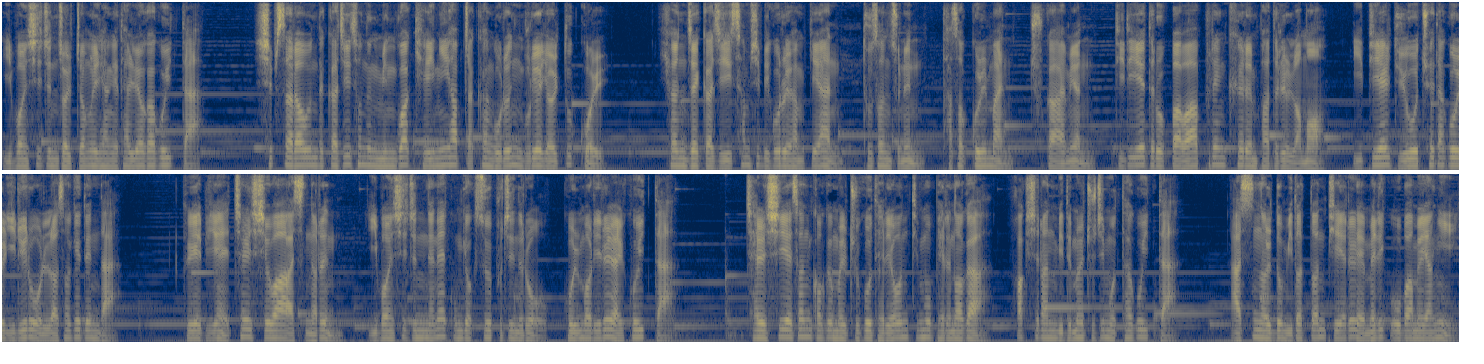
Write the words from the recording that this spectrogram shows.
이번 시즌 절정을 향해 달려가고 있다. 14라운드까지 손흥민과 케인이 합작한 골은 무려 12골. 현재까지 32골을 함께한 두 선수는 5골만 추가하면 디디에 드록바와 프랭크 램파드를 넘어 EPL 듀오 최다골 1위로 올라서게 된다. 그에 비해 첼시와 아스널은 이번 시즌 내내 공격수 부진으로 골머리를 앓고 있다. 첼시에선 거금을 주고 데려온 티모 베르너가 확실한 믿음을 주지 못하고 있다. 아스널도 믿었던 피에르 에메릭 오바메양이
